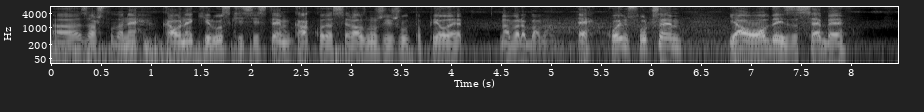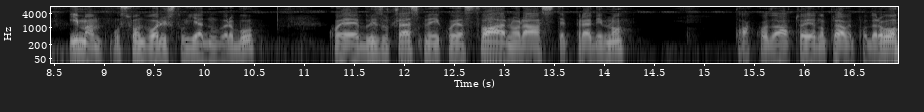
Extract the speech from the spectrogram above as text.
A, zašto da ne? Kao neki ruski sistem kako da se razmnoži žuto pile na vrbama. E, kojim slučajem, ja ovde iza sebe imam u svom dvorištu jednu vrbu, koja je blizu česme i koja stvarno raste predivno. Tako da, to je jedno prelepo drvo.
